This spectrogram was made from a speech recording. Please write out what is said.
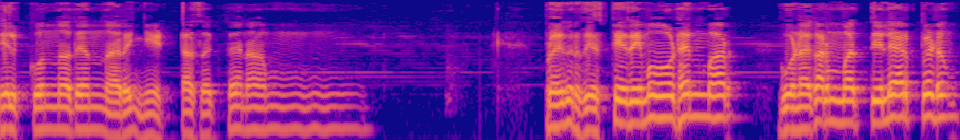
നിൽക്കുന്നതെന്നറിഞ്ഞിട്ടസക്തനാം പ്രകൃതിസ്ഥിതി മൂഢന്മാർ ഗുണകർമ്മത്തിലേർപ്പെടും.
